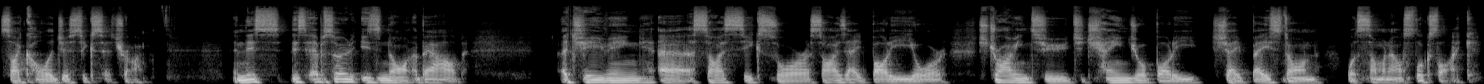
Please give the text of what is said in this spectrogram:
psychologists, etc. And this this episode is not about achieving a size 6 or a size 8 body or striving to to change your body shape based on what someone else looks like.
